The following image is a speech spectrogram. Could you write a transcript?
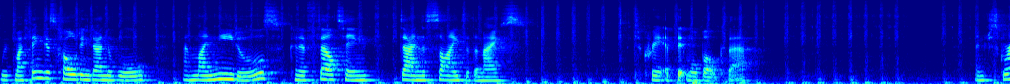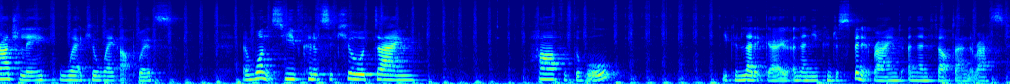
with my fingers holding down the wall and my needles kind of felting down the sides of the mouse to create a bit more bulk there. And just gradually work your way upwards. And once you've kind of secured down half of the wall, you can let it go and then you can just spin it round and then felt down the rest.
